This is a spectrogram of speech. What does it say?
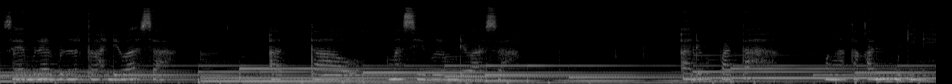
saya benar-benar telah dewasa atau masih belum dewasa. Ada pepatah mengatakan begini,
